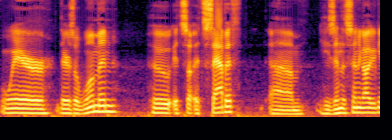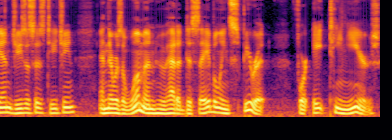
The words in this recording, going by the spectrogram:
where there's a woman who it's it's Sabbath. Um, he's in the synagogue again. Jesus is teaching, and there was a woman who had a disabling spirit for 18 years.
